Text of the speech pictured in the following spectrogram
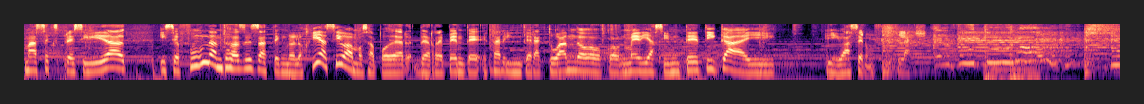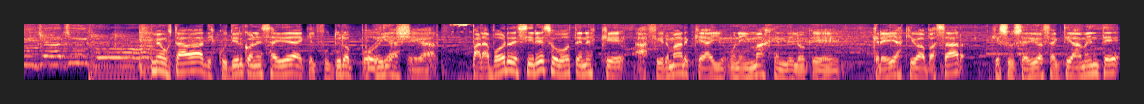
más expresividad y se fundan todas esas tecnologías, sí vamos a poder de repente estar interactuando con media sintética y, y va a ser un flash. Me gustaba discutir con esa idea de que el futuro podía llegar. Para poder decir eso, vos tenés que afirmar que hay una imagen de lo que creías que iba a pasar, que sucedió efectivamente,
